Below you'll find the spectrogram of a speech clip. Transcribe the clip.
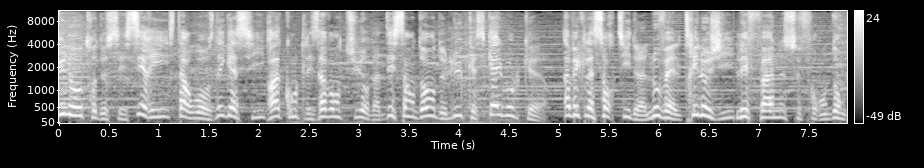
Une autre de ces séries, Star Wars Legacy, raconte les aventures d'un descendant de Luke Skywalker. Avec la sortie de la nouvelle trilogie, les fans se feront donc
